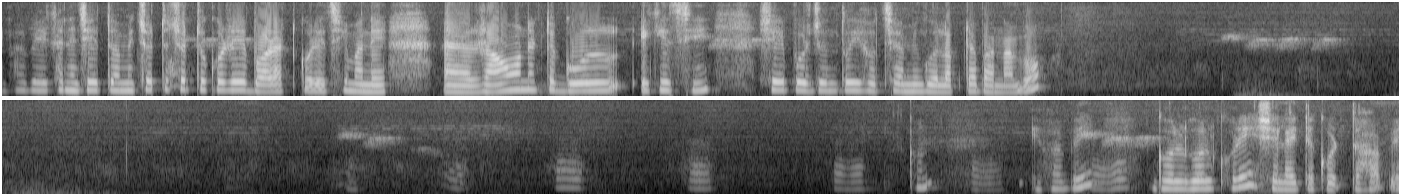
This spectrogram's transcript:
এভাবে এখানে যেহেতু আমি ছোট্ট ছোট্ট করে বরাট করেছি মানে রাউন্ড একটা গোল এঁকেছি, সেই পর্যন্তই হচ্ছে আমি গোলাপটা বানাবো। এভাবে গোল গোল করে সেলাইটা করতে হবে।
